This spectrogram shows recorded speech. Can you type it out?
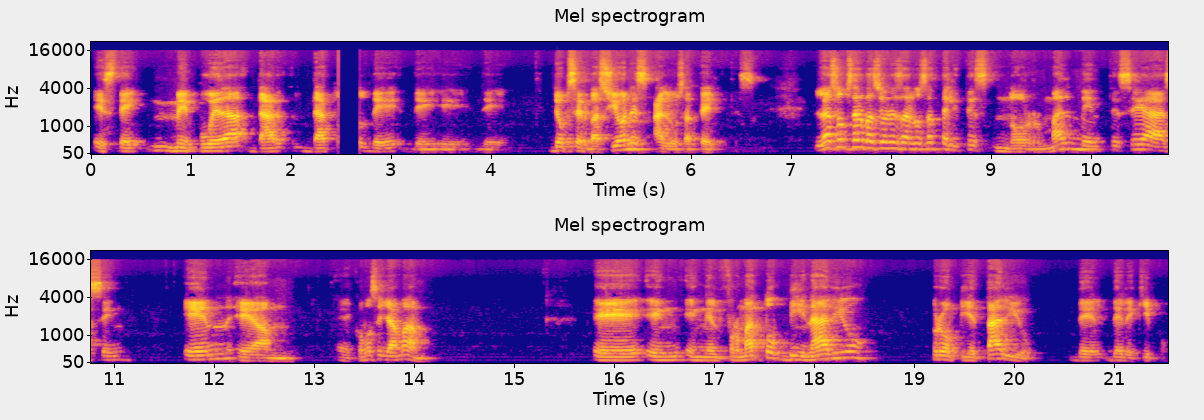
este, me pueda dar datos de, de, de, observaciones a los satélites. Las observaciones a los satélites normalmente se hacen en, eh, eh, ¿cómo se llama? Eh, en, en, el formato binario propietario del equipo.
